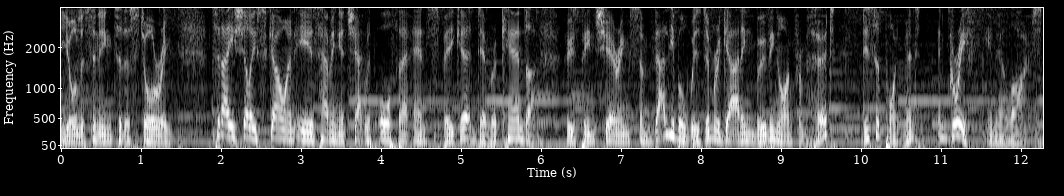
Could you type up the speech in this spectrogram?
You're listening to The Story. Today, Shelley Scowen is having a chat with author and speaker Deborah Candler, who's been sharing some valuable wisdom regarding moving on from hurt, disappointment, and grief in our lives.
